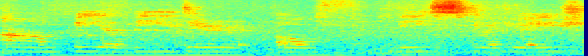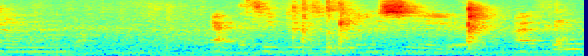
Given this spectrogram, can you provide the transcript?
um, be a leader of this graduation activity this year. I think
